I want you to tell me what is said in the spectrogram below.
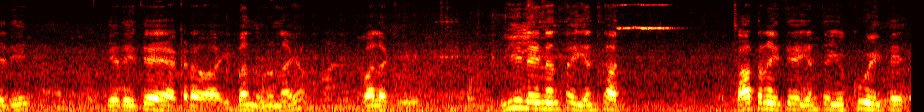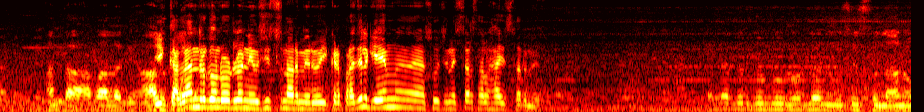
ఏది ఏదైతే అక్కడ ఇబ్బందులు ఉన్నాయో వాళ్ళకి వీలైనంత ఎంత చాతనైతే ఎంత ఎక్కువైతే అంత వాళ్ళని ఈ. కళ్యాణదుర్గం రోడ్లో నివసిస్తున్నారు మీరు. ఇక్కడ ప్రజలకు ఏం సూచన ఇస్తారు సలహా ఇస్తారు మీరు? కళ్యాణదుర్గం రోడ్లో నివసిస్తున్నాను.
